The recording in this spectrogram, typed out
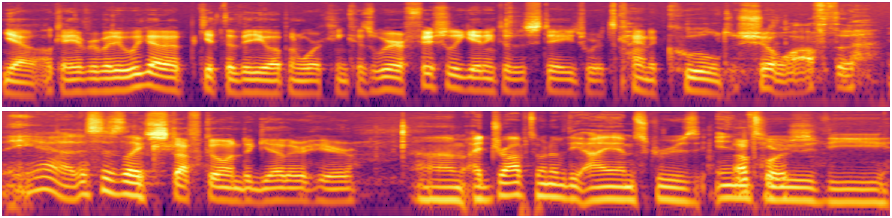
Yeah, okay, everybody, we gotta get the video up and working because we're officially getting to the stage where it's kind of cool to show off the Yeah, this is like stuff going together here. Um, I dropped one of the IM screws into the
